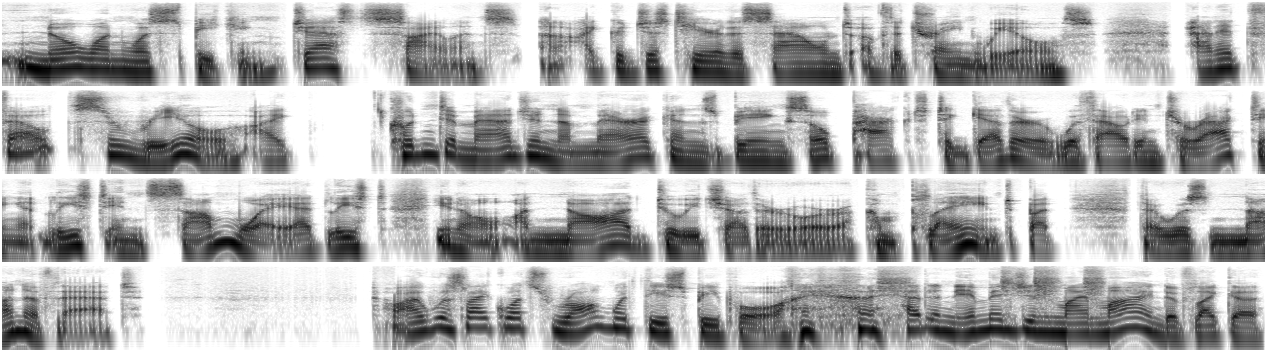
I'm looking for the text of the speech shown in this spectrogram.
No one was speaking, just silence. I could just hear the sound of the train wheels, and it felt surreal. I couldn't imagine Americans being so packed together without interacting, at least in some way, at least, you know, a nod to each other or a complaint, but there was none of that. I was like, "What's wrong with these people?" I, had an image in my mind of like a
